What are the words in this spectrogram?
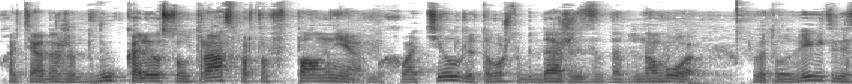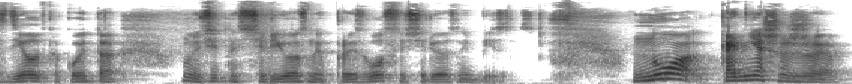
хотя даже двухколесного транспорта вполне бы хватило для того, чтобы даже из одного вот этого двигателя сделать какой-то, ну, действительно серьезное производство и серьезный бизнес. Но, конечно же,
